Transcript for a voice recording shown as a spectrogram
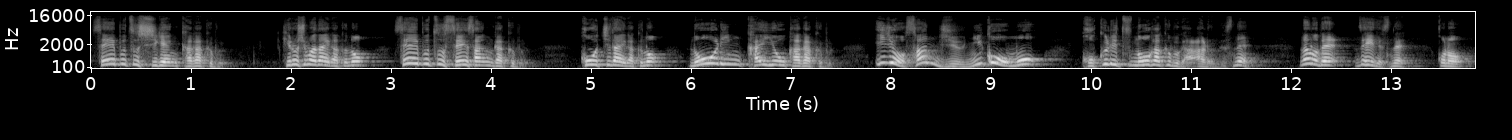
生物資源科学部広島大学の生物生産学部高知大学の農林海洋科学部以上32校も国立農学部があるんですね。なのでぜひですねこの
